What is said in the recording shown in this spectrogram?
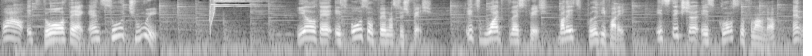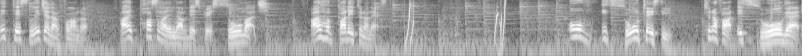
Wow, it's so thick and so chewy. Yellowtail is also famous sushi fish. It's white-fleshed fish, but it's pretty fatty. Its texture is close to flounder, and it tastes richer than flounder. I personally love this fish so much. I'll have fatty tuna next. Oh, it's so tasty. Tuna fat is so good.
